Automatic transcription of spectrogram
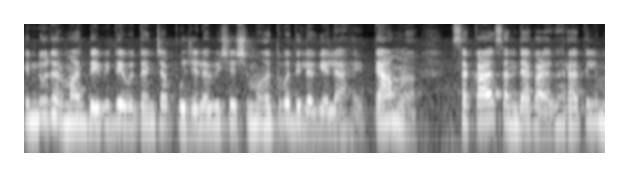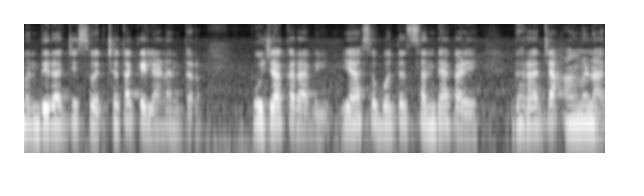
हिंदू धर्मात देवी देवतांच्या पूजेला विशेष महत्त्व दिलं गेलं आहे. त्यामुळं सकाळ संध्याकाळ घरातील मंदिराची स्वच्छता केल्यानंतर पूजा करावी. यासोबतच संध्याकाळी घराच्या अंगणात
